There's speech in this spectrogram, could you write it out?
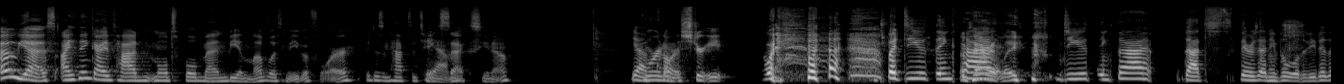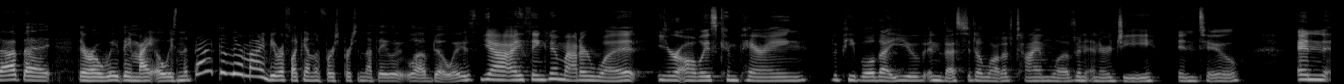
Oh yes, I think I've had multiple men be in love with me before. It doesn't have to take Yeah. sex, you know. Yeah, of Word on the street. but do you think that? Apparently, Do you think that that's there's any validity to that? That they're always they might always in the back of their mind be reflecting on the first person that they loved always. yeah. I think no matter what, you're always comparing the people that you've invested a lot of time, love, and energy into, and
